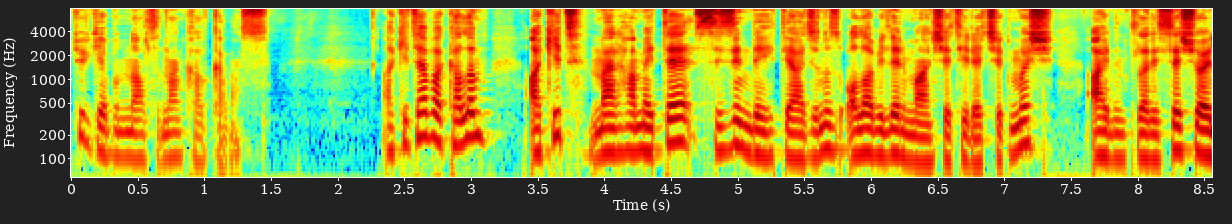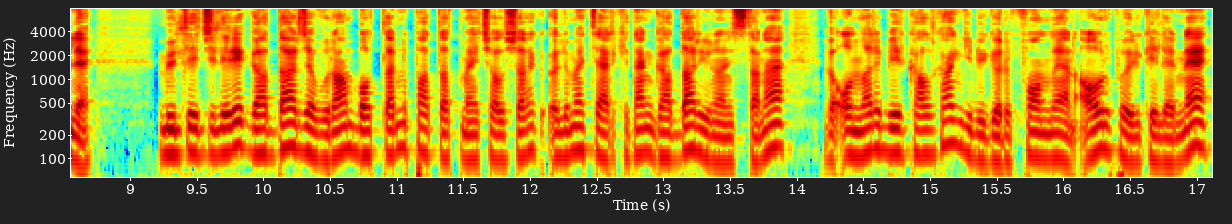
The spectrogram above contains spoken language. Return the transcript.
Türkiye bunun altından kalkamaz. Akit'e bakalım. Akit merhamete sizin de ihtiyacınız olabilir manşetiyle çıkmış. Ayrıntılar ise şöyle. Mültecileri gaddarca vuran botlarını patlatmaya çalışarak ölüme terk eden gaddar Yunanistan'a ve onları bir kalkan gibi görüp fonlayan Avrupa ülkelerine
